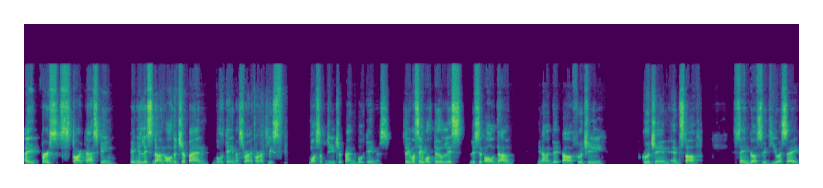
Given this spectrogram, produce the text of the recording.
I first start asking, can you list down all the Japan volcanoes, right? Or at least most of the Japan volcanoes. So he was able to list list it all down, you know, the uh, Fuji, Kujin, and stuff. Same goes with USA,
